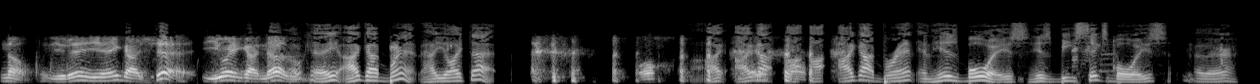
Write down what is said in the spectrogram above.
No, you didn't, you ain't got shit. You ain't got nothing. Okay, I got Brent. How you like that? Oh, I I got I, I- I got Brent and his boys, his B6 boys are there.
